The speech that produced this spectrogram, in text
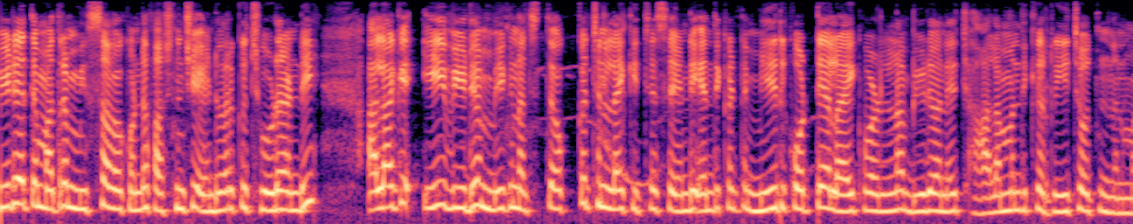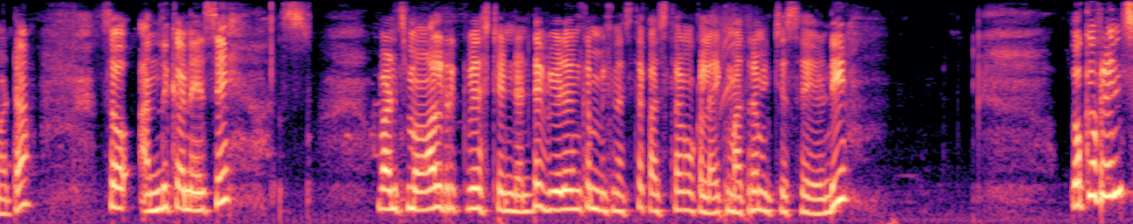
వీడియో అయితే మాత్రం మిస్ అవ్వకుండా ఫస్ట్ నుంచి ఎండ్ వరకు చూడండి. అలాగే ఈ వీడియో మీకు నచ్చితే ఒక్క చిన్న లైక్ ఇచ్చేసేయండి. ఎందుకంటే మీరు కొట్టే లైక్ వల్ల వీడియో అనేది చాలామందికి రీచ్ అవుతుందన్నమాట సో అందుకనేసి వన్ స్మాల్ రిక్వెస్ట్ ఏంటంటే వీడియో ఇంకా మీకు నచ్చితే ఖచ్చితంగా ఒక లైక్ మాత్రం ఇచ్చేసేయండి. ఓకే ఫ్రెండ్స్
